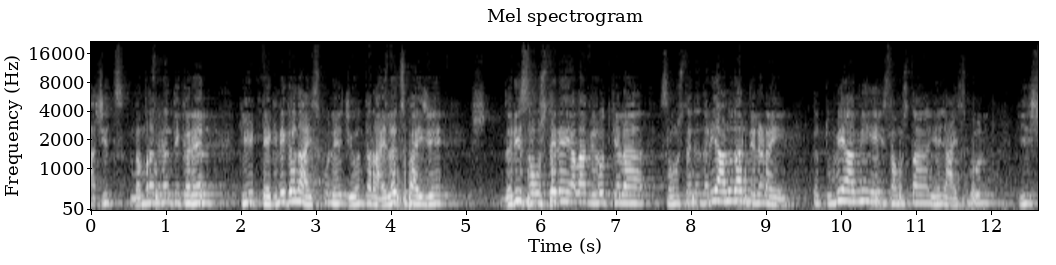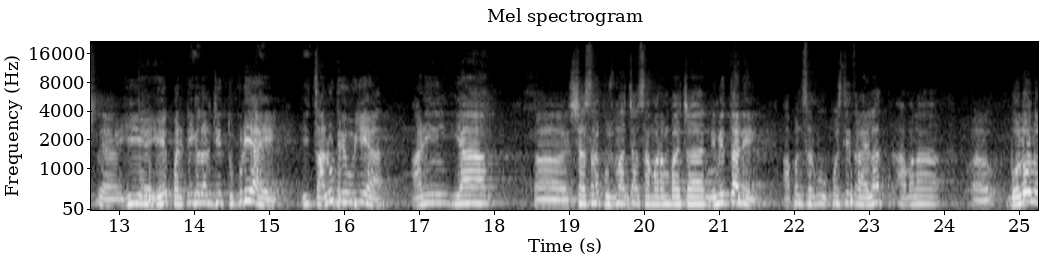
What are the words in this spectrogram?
अशीच नम्र विनंती करेल की टेक्निकल हायस्कूल हे जिवंत राहिलंच पाहिजे. जरी संस्थेने याला विरोध केला संस्थेने जरी अनुदान दिलं नाही तर तुम्ही आम्ही ही संस्था हे हायस्कूल ही ही हे पर्टिक्युलर जी तुकडी आहे ही चालू ठेवूया. आणि या शस्त्रपूजनाच्या समारंभाच्या निमित्ताने आपण सर्व उपस्थित राहिलात. आम्हाला बोलवलं.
